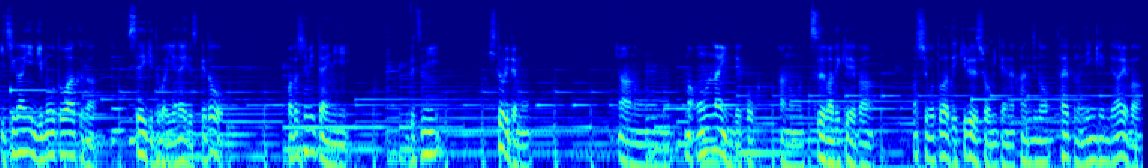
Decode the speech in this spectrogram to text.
一概にリモートワークが正義とは言えないですけど私みたいに別に一人でもあの、まあ、オンラインでこうあの通話できれば、まあ、仕事はできるでしょうみたいな感じのタイプの人間であれば、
